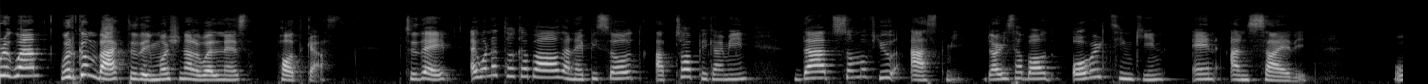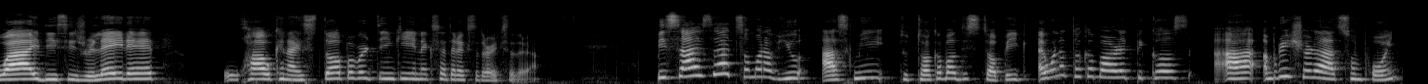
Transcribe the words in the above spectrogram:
Everyone. Welcome back to the Emotional Wellness Podcast. Today, I want to talk about an episode, a topic, I mean, that some of you ask me. That is about overthinking and anxiety. Why this is related, how can I stop overthinking, etc., etc., etc. Besides that, someone of you asked me to talk about this topic. I want to talk about it because uh, I'm pretty sure that at some point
